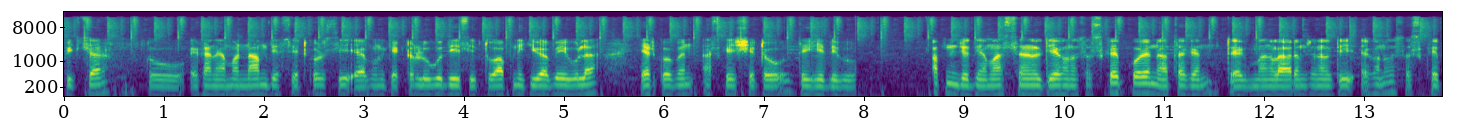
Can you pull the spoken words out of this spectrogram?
পিকচার তো এখানে আমার নাম দিয়ে সেট করছি এমনকি একটা লুগো দিয়েছি। তো আপনি কীভাবে এগুলা অ্যাড করবেন, আজকে সেটাও দেখিয়ে দেব। আপনি যদি আমার চ্যানেলটি এখনও সাবস্ক্রাইব করে না থাকেন, ট্যাগ বাংলা আরাম চ্যানেলটি এখনও সাবস্ক্রাইব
